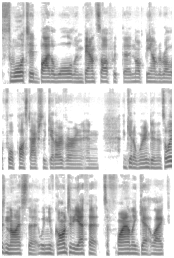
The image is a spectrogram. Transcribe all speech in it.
thwarted by the wall and bounce off with the not being able to roll a four plus to actually get over and, and, get a wound in. It's always nice that when you've gone to the effort to finally get like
